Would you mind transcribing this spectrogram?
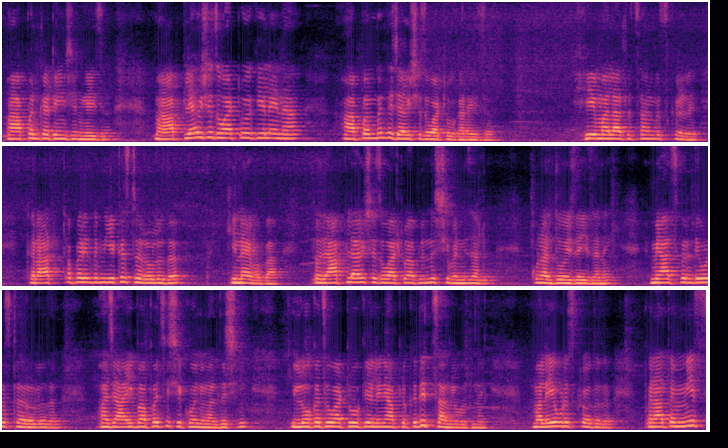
मग आपण का टेन्शन घ्यायचं? मग आपल्या आयुष्याचं वाटवं केलं आहे ना आपण पण त्याच्या आयुष्याचं वाटवं करायचं. हे मला आता चांगलंच कळलं आहे कारण आत्तापर्यंत मी एकच ठरवलं होतं की नाही बाबा जाऊ आपल्या आयुष्याचं वाटू आपल्या नशिबांनी झालं. कोणाला दोष द्यायचा नाही. मी आजपर्यंत एवढंच ठरवलं होतं. माझ्या आईबापाची शिकवणी मला तशी की लोकांचं वाटवं केल्याने आपलं कधीच चांगलं होत नाही. मला एवढंच कळत होतं. पण आता मीच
